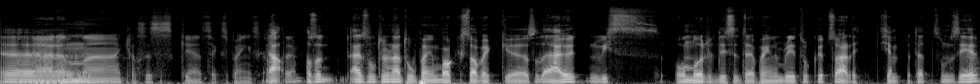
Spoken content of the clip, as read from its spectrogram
Det er en eh, klassisk uh, sekspoengskamp. ja, altså Eidsvoll Turn er to poeng bak Stabæk, så det er jo hvis og når disse tre poengene blir trukket, så er det kjempetett, som du sier.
